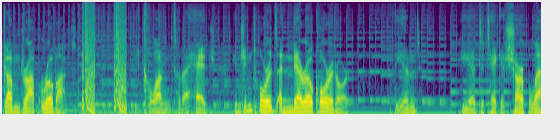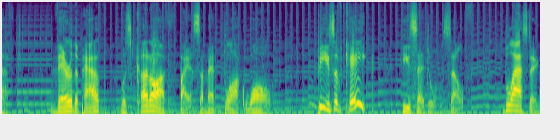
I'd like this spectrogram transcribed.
gumdrop robots. Clung to the hedge, hinging towards a narrow corridor. At the end, he had to take a sharp left. There, the path was cut off by a cement block wall. Piece of cake, he said to himself, blasting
